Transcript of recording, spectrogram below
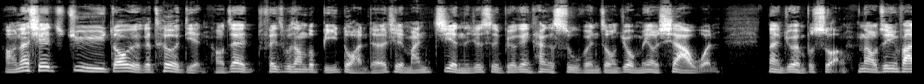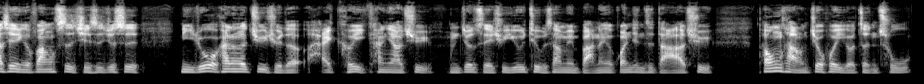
好，那些剧都有一个特点，好，在 Facebook 上都比短的，而且蛮贱的，就是比如给你看个十五分钟就没有下文，那你就很不爽。那我最近发现一个方式，其实就是你如果看那个剧觉得还可以看下去，你就直接去 YouTube 上面把那个关键字打下去，通常就会有整出，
